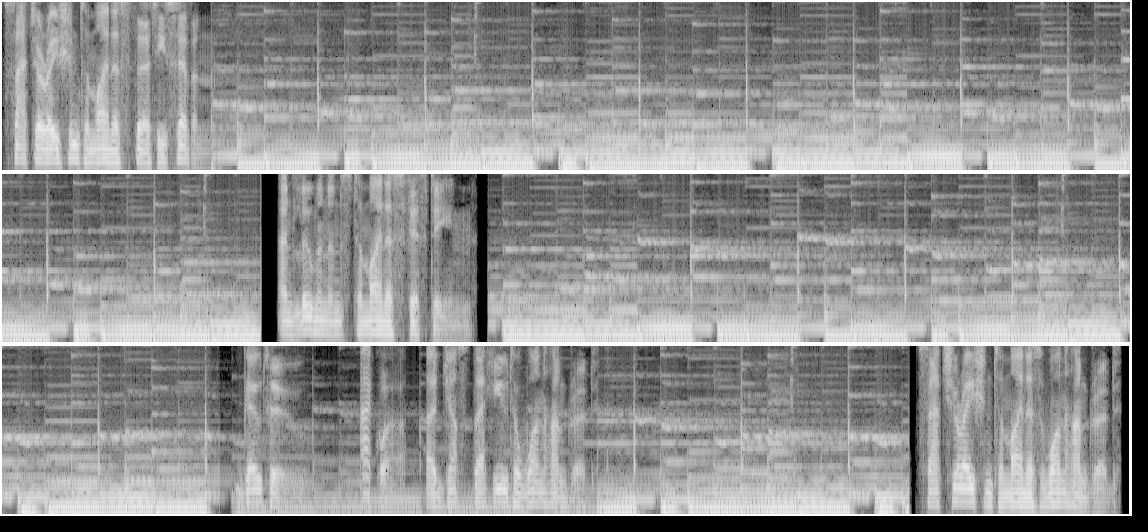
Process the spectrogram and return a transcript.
Saturation to minus 37. And luminance to minus 15. Go to Aqua, adjust the hue to 100. Saturation to minus 100.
